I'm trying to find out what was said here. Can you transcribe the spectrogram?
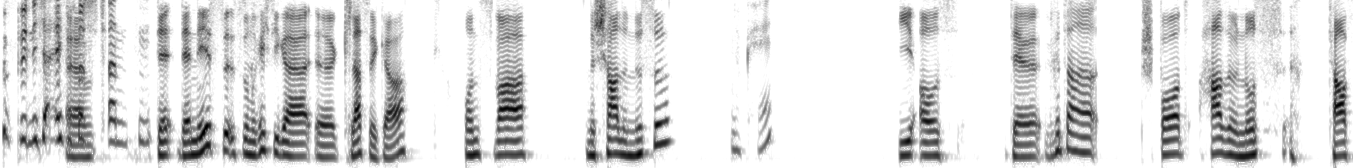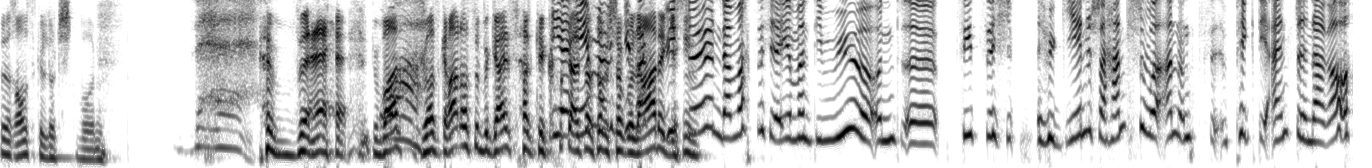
Bin ich einverstanden. Der, der nächste ist so ein richtiger äh, Klassiker. Und zwar eine Schale Nüsse, Okay. die aus der Rittersport Haselnuss Tafel rausgelutscht wurden. Bäh. Bäh. Du, warst, du hast gerade auch so begeistert geguckt, als das um Schokolade gedacht, ging. Wie schön, da macht sich ja jemand die Mühe und äh, zieht sich hygienische Handschuhe an und pickt die einzeln da raus.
